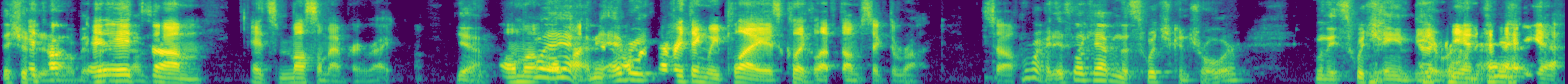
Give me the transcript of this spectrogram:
they should have done a little bit. it's um it's muscle memory, right? yeah, Almost, Oh, yeah, I mean, every- everything we play is click left thumbstick to run. So right. It's like having the Switch controller when they switch A and B yeah, around. Mean, yeah,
